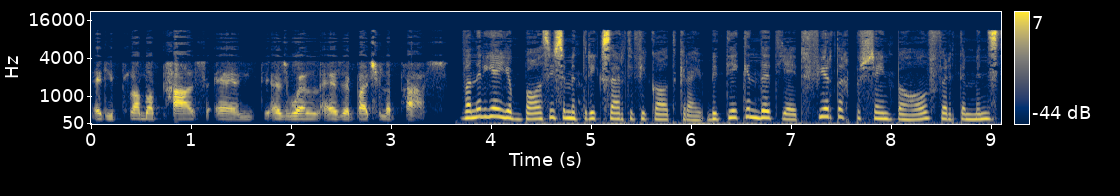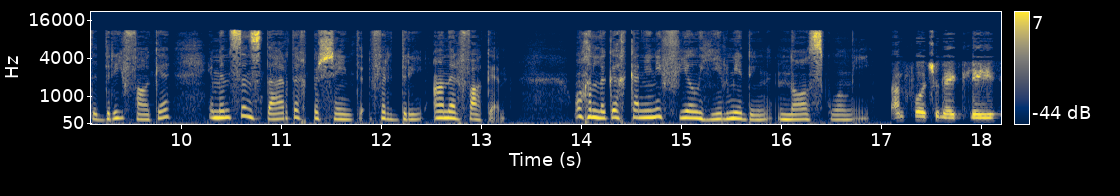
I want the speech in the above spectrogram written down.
a diploma pass and as well as a bachelor pass. Wanneer jy jou basiese matrieksertifikaat kry, beteken dit jy het 40% behaal vir ten minste 3 vakke en minstens 30% vir 3 ander vakke. Ongelukkig kan jy nie veel hiermee doen na skool nie. Unfortunately,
